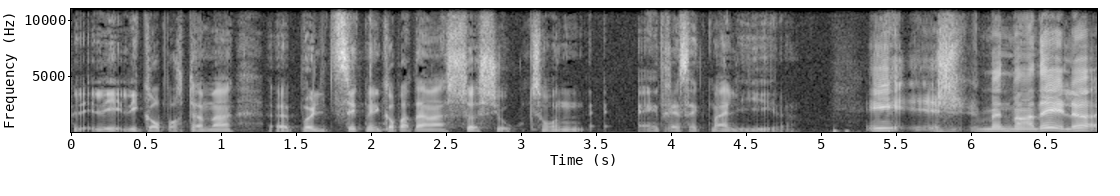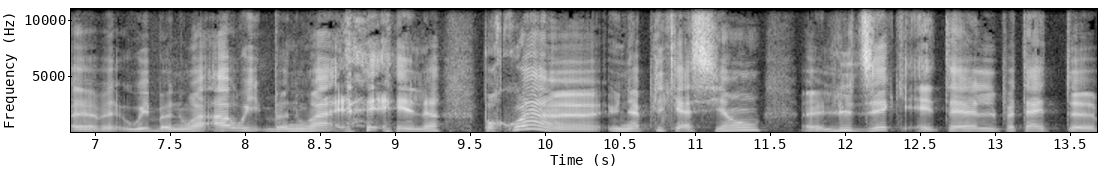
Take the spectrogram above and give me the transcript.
les comportements euh, politiques, mais les comportements sociaux qui sont intrinsèquement liés. là. Et je me demandais, là, euh, oui, Benoît, ah oui, Benoît est là. Pourquoi euh, une application euh, ludique est-elle peut-être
